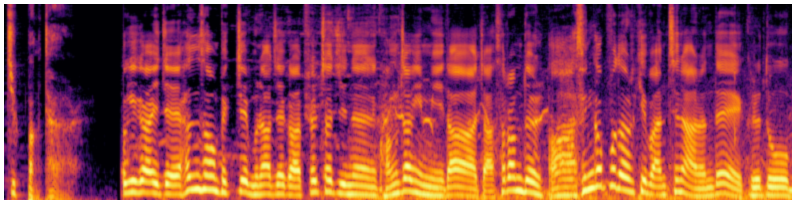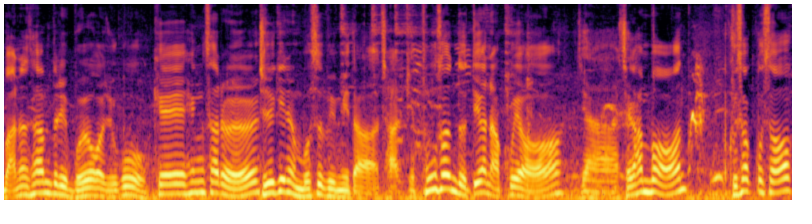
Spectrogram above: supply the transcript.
찍방탈. 여기가 이제 한성 백제 문화재가 펼쳐지는 광장입니다. 자, 사람들 아 생각보다 그렇게 많지는 않은데 그래도 많은 사람들이 모여가지고 이렇게 행사를 즐기는 모습입니다. 자, 이렇게 풍선도 띄워놨고요. 자, 제가 한번 구석구석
